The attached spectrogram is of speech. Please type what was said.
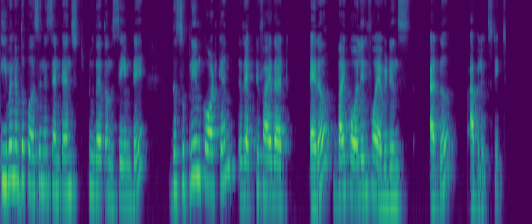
even if the person is sentenced to death on the same day, the Supreme Court can rectify that error by calling for evidence at the appellate stage.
